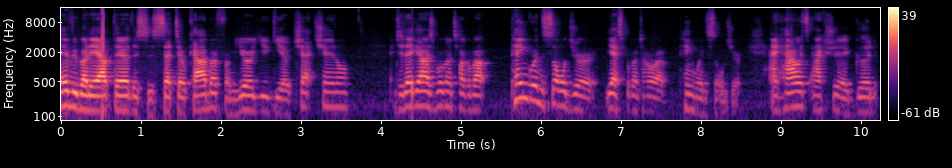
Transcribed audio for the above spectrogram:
Hey everybody out there, this is Seto Kaiba from your Yu-Gi-Oh! chat channel. And today guys, we're going to talk about Penguin Soldier. Yes, we're going to talk about Penguin Soldier and how it's actually a good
